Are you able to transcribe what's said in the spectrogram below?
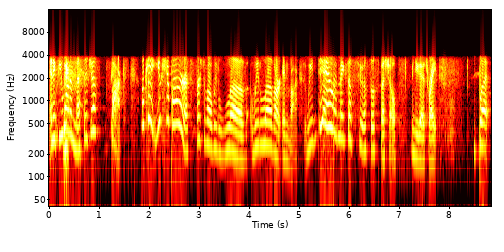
And if you want to message us fox. Okay you can't bother us. First of all we love we love our inbox. We do. It makes us feel so special when you guys write. But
